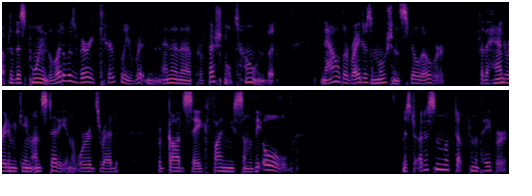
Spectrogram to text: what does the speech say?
Up to this point, the letter was very carefully written and in a professional tone, but now the writer's emotions spilled over, for the handwriting became unsteady, and the words read, "For God's sake, find me some of the old." Mr. Utterson looked up from the paper.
